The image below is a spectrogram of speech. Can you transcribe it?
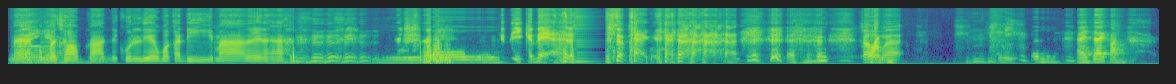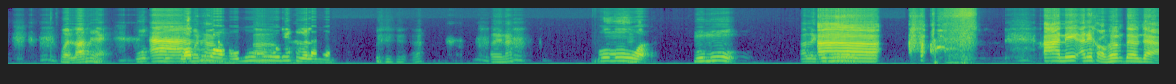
อืมแหมผมมาชอบการที่คุณเรียกว่ากระดีมากเลยนะฮะๆกระตีกระแดะจะแต่งครับผมอะหายใจก่อน หมดแล้วเหนื่อย วกอ่าแล้วมาที่ทางมาของมูมูนี่คืออะไรเนี่ยอะอะไรนะมูมูอะมูมู อะไรก็อ่ามูอะอันนี้ อันนี้ขอเพิ่มเติมจาก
